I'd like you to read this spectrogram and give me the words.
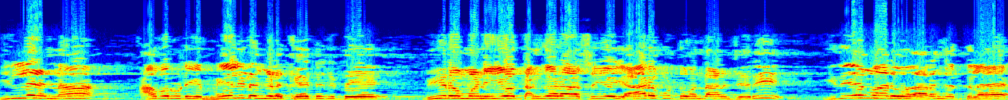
இல்லைன்னா அவருடைய மேலிடங்களை கேட்டுக்கிட்டு வீரமணியோ தங்கராசையோ யாரை கூட்டு வந்தாலும் சரி இதே மாதிரி ஒரு அரங்கத்துல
